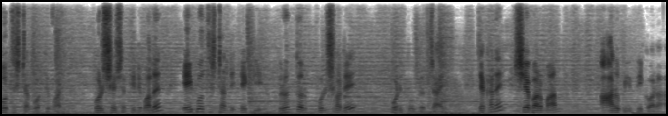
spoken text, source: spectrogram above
প্রতিষ্ঠা করতে পারি। পরিশেষে তিনি বলেন, এই প্রতিষ্ঠানটি একটি বৃহত্তর পরিসরে গড়ে তুলতে চাই, যেখানে সেবার মান আরও বৃদ্ধি করা।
